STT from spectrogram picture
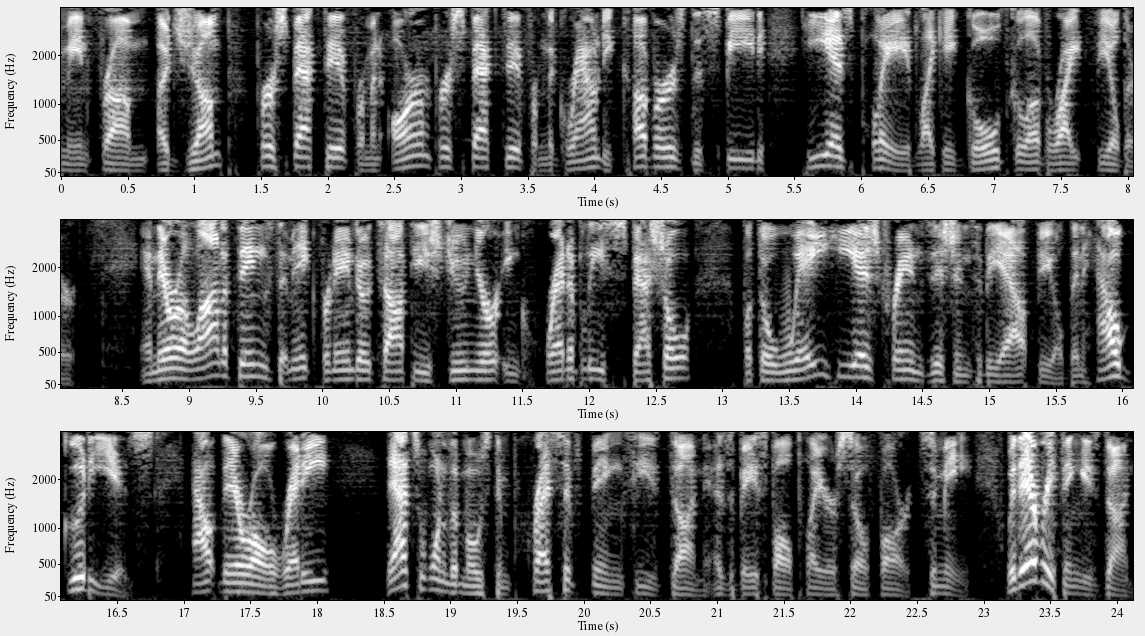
I mean, from a jump perspective, from an arm perspective, from the ground he covers, the speed, he has played like a gold glove right fielder. And there are a lot of things that make Fernando Tatis Jr. incredibly special, but the way he has transitioned to the outfield and how good he is out there already, that's one of the most impressive things he's done as a baseball player so far to me. With everything he's done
